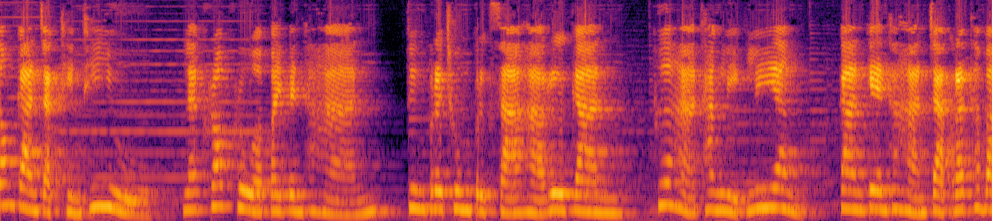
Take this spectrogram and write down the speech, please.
ต้องการจากถิ่นที่อยู่ และครอบครัวไปเป็นทหาร จึงประชุมปรึกษาหารือกัน เพื่อหาทางหลีกเลี่ยง การเกณฑ์ทหารจากรัฐบ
